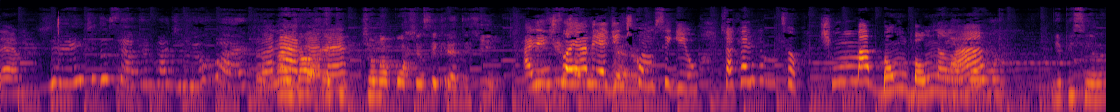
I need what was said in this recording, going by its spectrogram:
Nada. Gente do céu, tá invadindo meu quarto. Não é Ai, nada, tá, né? é que tinha uma porta secreta aqui. A gente foi ali, a gente conseguiu. Só que olha o que aconteceu. Tinha uma bombona lá. De piscina.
